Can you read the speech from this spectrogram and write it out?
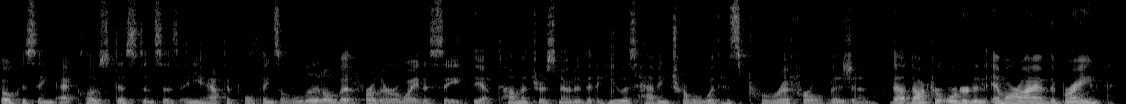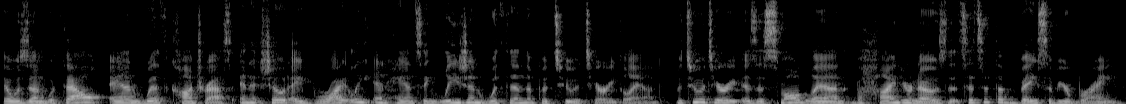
focusing at close distances and you have to pull things a little bit further away to see. The optometrist noted that he was having trouble with his peripheral vision. That doctor ordered an MRI of the brain that was done without and with contrast and it showed a brightly enhancing lesion within the pituitary gland. Pituitary is a small gland behind your nose that sits at the base of your brain.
